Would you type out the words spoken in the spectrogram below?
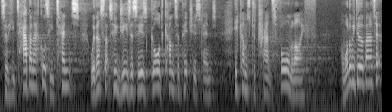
So he tabernacles, he tents with us. That's who Jesus is. God come to pitch his tent. He comes to transform life. And what do we do about it?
